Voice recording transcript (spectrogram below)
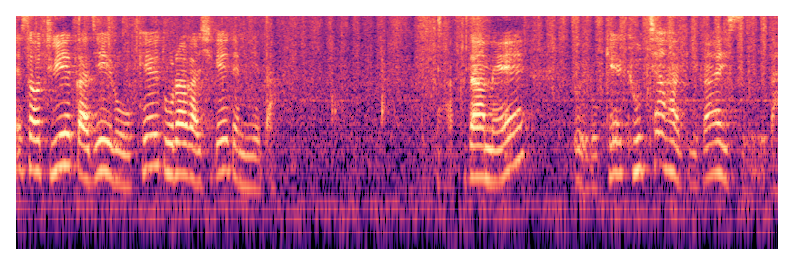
해서 뒤에까지 이렇게 돌아가시게 됩니다. 자, 그그 다음에 또 이렇게 교차하기가 있습니다.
